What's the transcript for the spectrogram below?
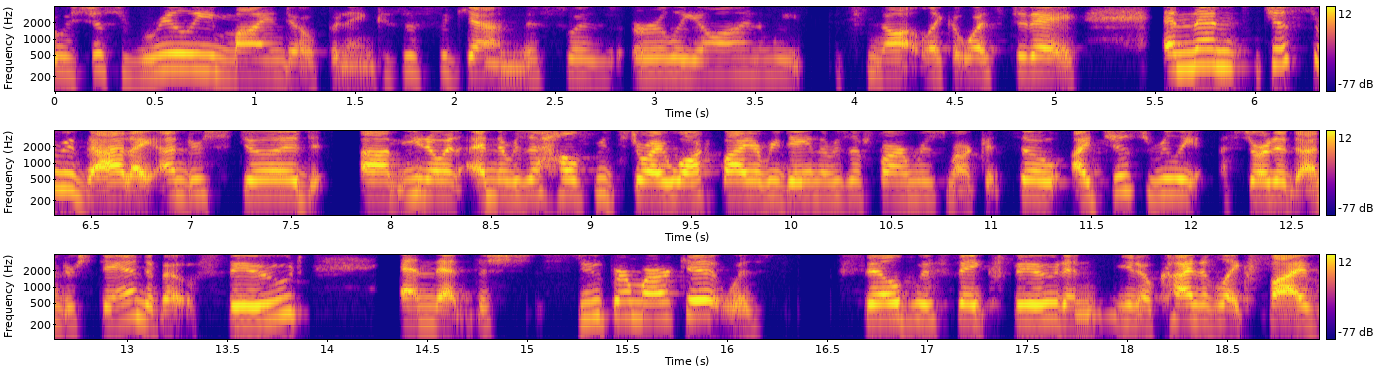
it was just really mind opening because this again this was early on we it's not like it was today. And then just through that i understood um, you know and, and, there was a health food store i walked by every day and there was a farmers market. So i just really started to understand about food and that the supermarket was filled with fake food and you know kind of like five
